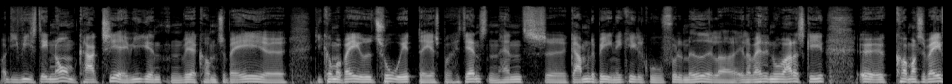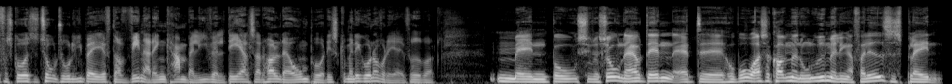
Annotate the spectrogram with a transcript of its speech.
og de viste enorm karakter i weekenden ved at komme tilbage. Øh, de kommer bagud 2-1, da Jesper Christiansen, hans øh, gamle ben ikke helt kunne følge med, eller, eller hvad det nu var, der skete, øh, kommer tilbage fra skåret til 2-2 lige bagefter og vinder den kamp alligevel. Det er altså et hold, der er ovenpå. Det skal man ikke undervurdere i fodbold. Men Bo, situationen er jo den, at øh, Hobro også er kommet med nogle udmeldinger fra ledelsesplan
